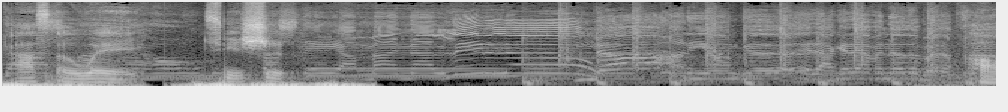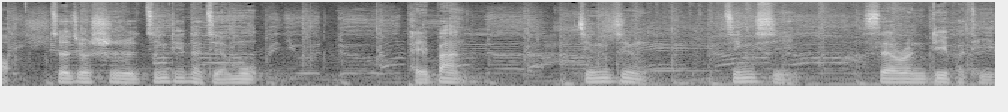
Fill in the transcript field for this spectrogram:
pass away，去世。 好，这就是今天的节目。陪伴、精进、惊喜、serendipity。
